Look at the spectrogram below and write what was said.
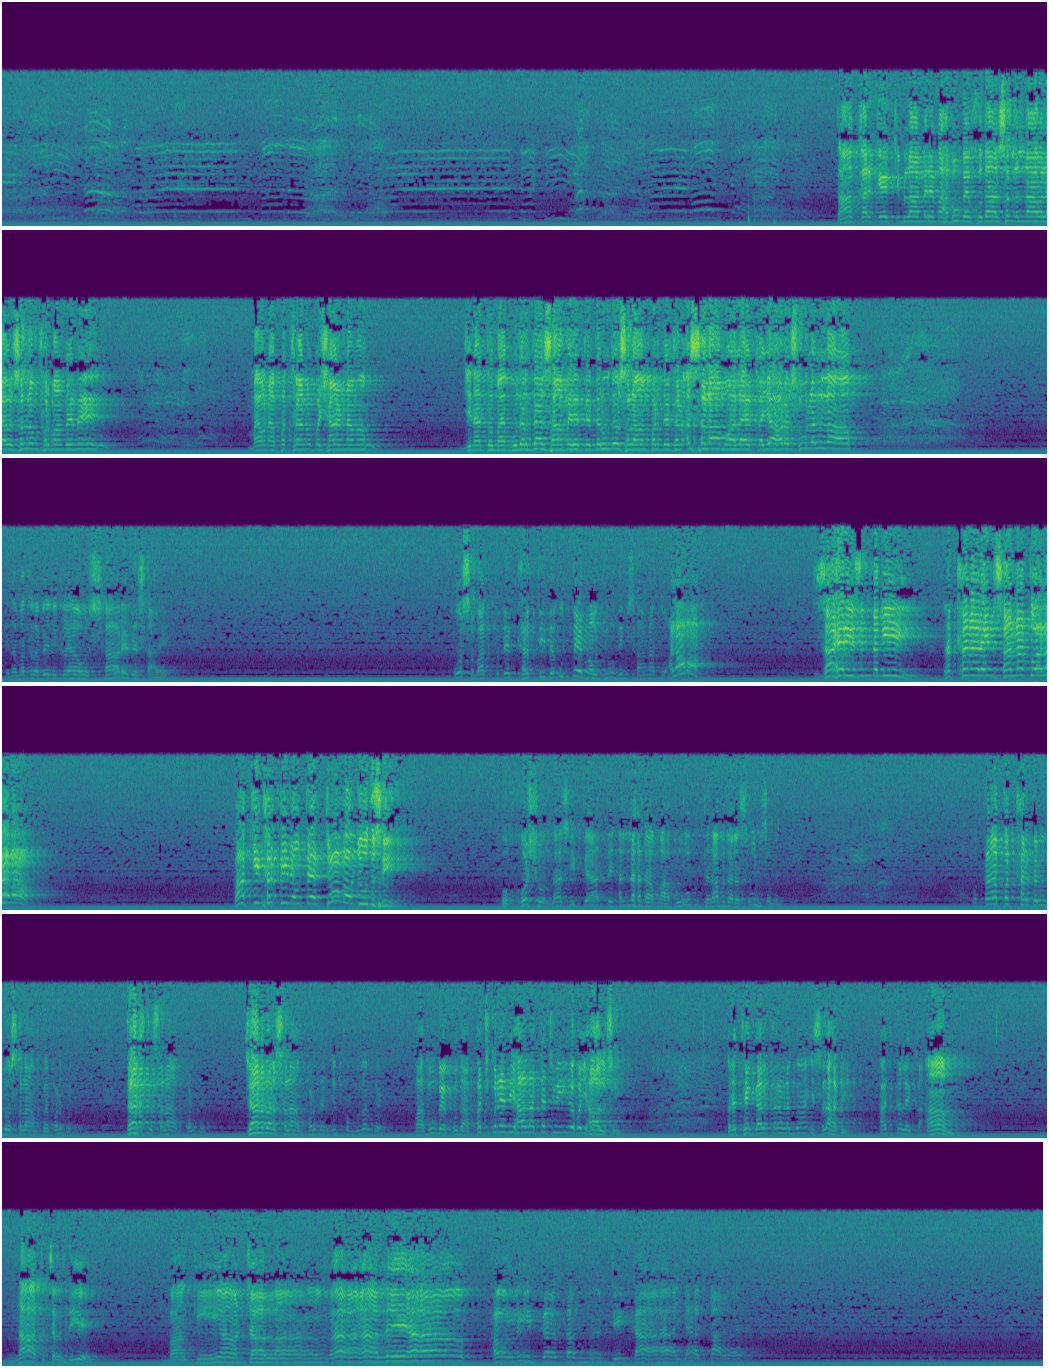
تا کر کے کبلا میرے محبوب خدا صلی اللہ علیہ وسلم فرما نے، میں انہوں پتھروں پچھاڑنا وا جنہ تو میں گزرتا سا، میرے تے درود و سلام پڑھتے سن، السلام علیکم یا رسول اللہ۔ یہ مطلب یہ نکلیا، وہ سارے دے سارے۔ اس وقت دے دھرتی دے اتنے موجود انسانوں تو علاوہ ظاہری زندگی رکھنے والے انسانوں تو علاوہ باقی دھرتی کے اتنے جو موجود سی، وہ خوش ہوتا سی پیا تے اللہ دا محبوب تے رب دا رسول سمجھ تا پتھر درود و سلام پہ پڑھتے درخت سلام پڑھتے جانور سلام پڑھتے جتوں گزرتے۔ محبوب خدا، بچپنے کی حالت بھی یہ حال سی۔ اور اتنے گل کر لگا اسلح دی۔ اج کل ایک آم نات چل دیے باقیاں چال والے ہولی قدم ٹکایا کر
